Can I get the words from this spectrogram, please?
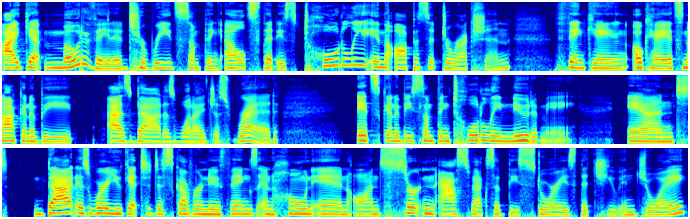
I get motivated to read something else that is totally in the opposite direction, thinking, okay, it's not going to be as bad as what I just read. It's going to be something totally new to me. And that is where you get to discover new things and hone in on certain aspects of these stories that you enjoy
